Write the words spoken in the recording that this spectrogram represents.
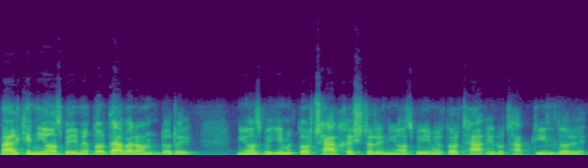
بلکه نیاز به یه مقدار دوران داره. نیاز به یه مقدار چرخش داره. نیاز به یه مقدار تغییر و تبدیل داره.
